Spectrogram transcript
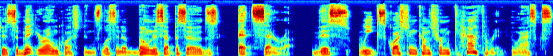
to submit your own questions, listen to bonus episodes, etc. This week's question comes from Catherine, who asks,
